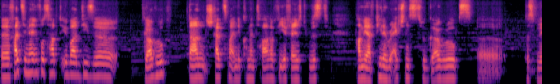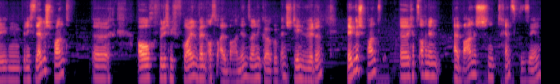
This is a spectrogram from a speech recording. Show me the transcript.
Äh, falls ihr mehr Infos habt über diese Girlgroup, dann schreibt es mal in die Kommentare, wie ihr vielleicht wisst, haben wir ja viele Reactions zu Girlgroups, äh, Deswegen bin ich sehr gespannt. Äh, auch würde ich mich freuen, wenn aus Albanien so eine Girlgroup entstehen würde. Bin gespannt. Äh, ich habe es auch in den albanischen Trends gesehen.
